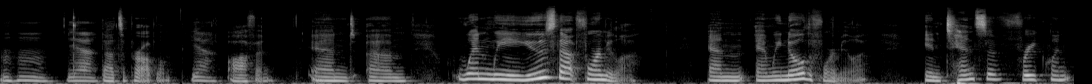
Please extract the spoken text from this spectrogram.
Mm-hmm. Yeah. That's a problem. Yeah. Often. And um, when we use that formula, and, and we know the formula, intensive, frequent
